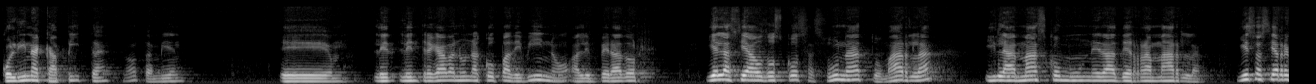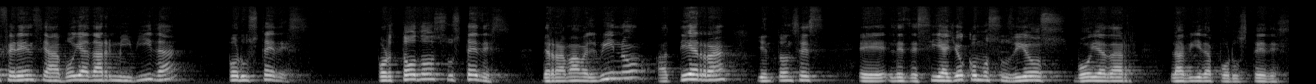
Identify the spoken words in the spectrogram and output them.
Colina Capita, ¿no? también, eh, le, entregaban una copa de vino al emperador. Y él hacía dos cosas. Una, tomarla, y la más común era derramarla. Y eso hacía referencia a voy a dar mi vida por ustedes, por todos ustedes. Derramaba el vino a tierra y entonces eh, les decía, yo como su Dios voy a dar la vida por ustedes.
